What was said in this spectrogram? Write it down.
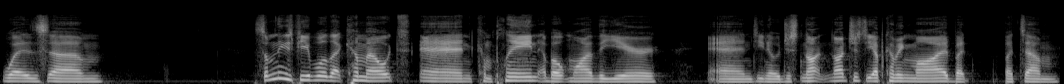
was um, some of these people that come out and complain about mod of the year, and you know just not not just the upcoming mod, but but um,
